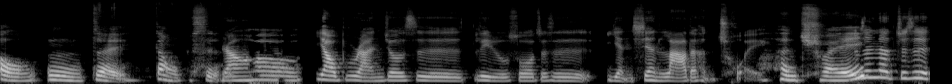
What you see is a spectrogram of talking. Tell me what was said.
哦，嗯，对，但我不是。然后，要不然就是，例如说，就是眼线拉的很垂，很垂。真的就是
